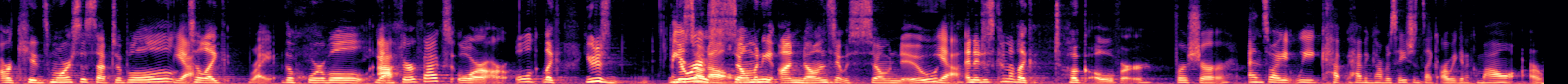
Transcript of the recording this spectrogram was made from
are kids more susceptible Yeah. to like Right. the horrible Yeah. after effects or are old like you just You there just were so many unknowns and it was so new. Yeah. And it just kind of like took over. For sure. And so I we kept having conversations like, are we going to come out? Are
